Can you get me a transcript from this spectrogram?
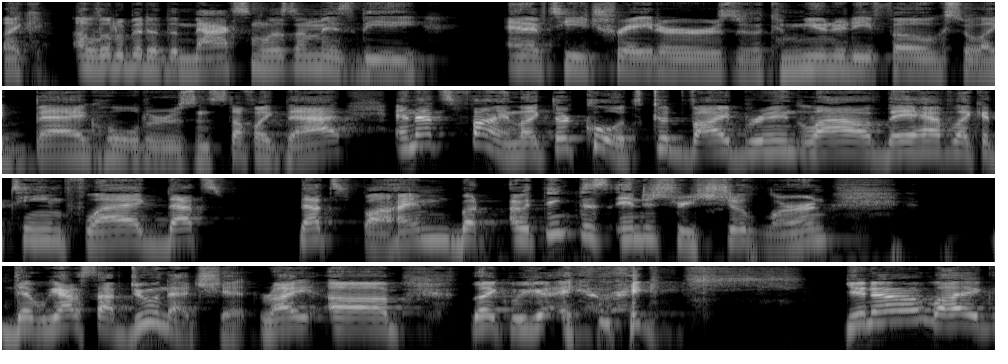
like a little bit of the maximalism is the NFT traders or the community folks or like bag holders and stuff like that. And that's fine. Like they're cool. It's good, vibrant, loud. They have like a team flag. That's that's fine. But I think this industry should learn that we got to stop doing that shit, right? Um, like we got like you know, like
